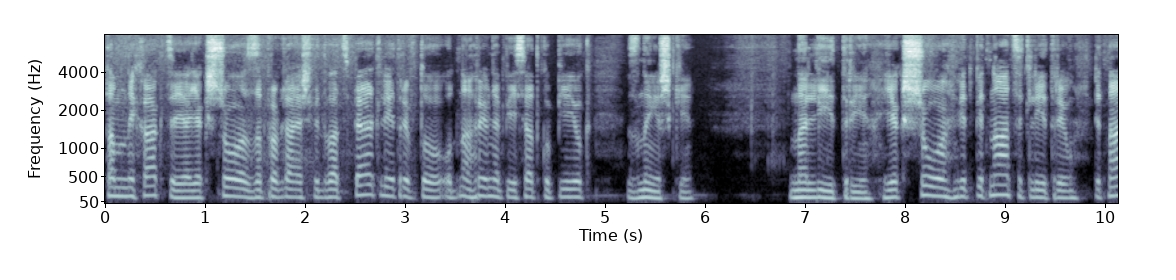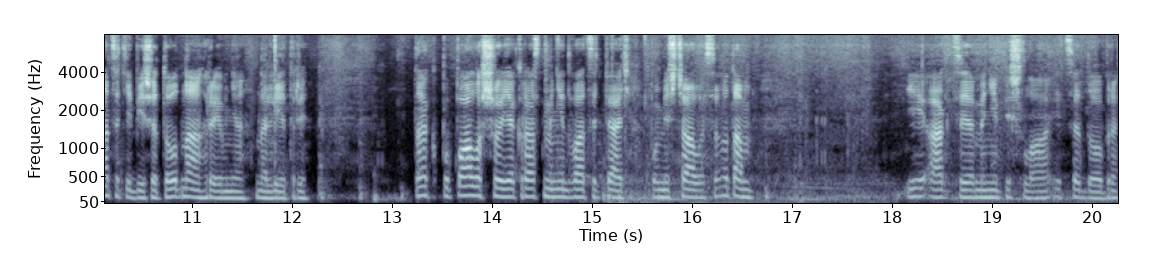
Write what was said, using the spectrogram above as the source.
Там в них акція, якщо заправляєш від 25 літрів, то 1 гривня 50 копійок знижки на літрі. Якщо від 15 літрів, 15 і більше, то 1 гривня на літрі. Так попало, що якраз мені 25 поміщалося. Ну там і акція мені пішла, і це добре.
